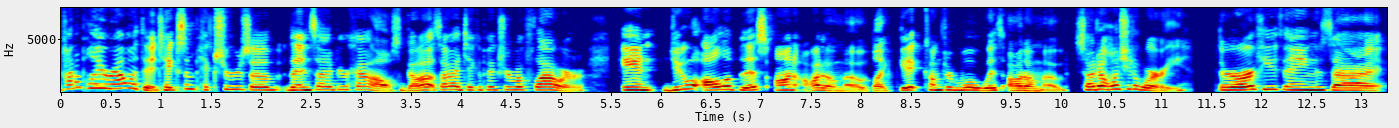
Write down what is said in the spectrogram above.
Kind of play around with it. Take some pictures of the inside of your house. Go outside, take a picture of a flower. And do all of this on auto mode. Like get comfortable with auto mode. So I don't want you to worry. There are a few things that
